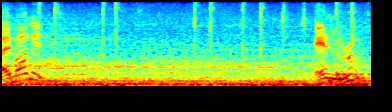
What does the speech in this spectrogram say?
I'm on it. En route.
